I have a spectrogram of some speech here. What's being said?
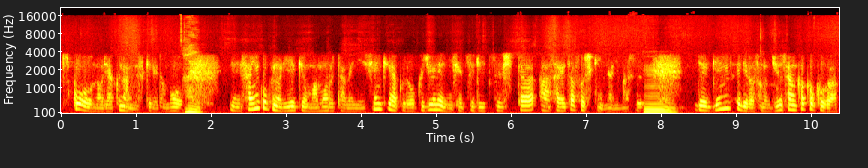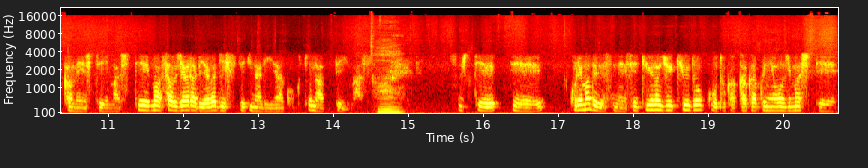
機構の略なんですけれども、はい、え産油国の利益を守るために1960年に設立したあされた組織になります、うん、で現在ではその13カ国が加盟していまして、まあ、サウジアラビアが実質的なリーダー国となっています、はい、そして、えー、これまでですね石油の需給動向とか価格に応じまして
